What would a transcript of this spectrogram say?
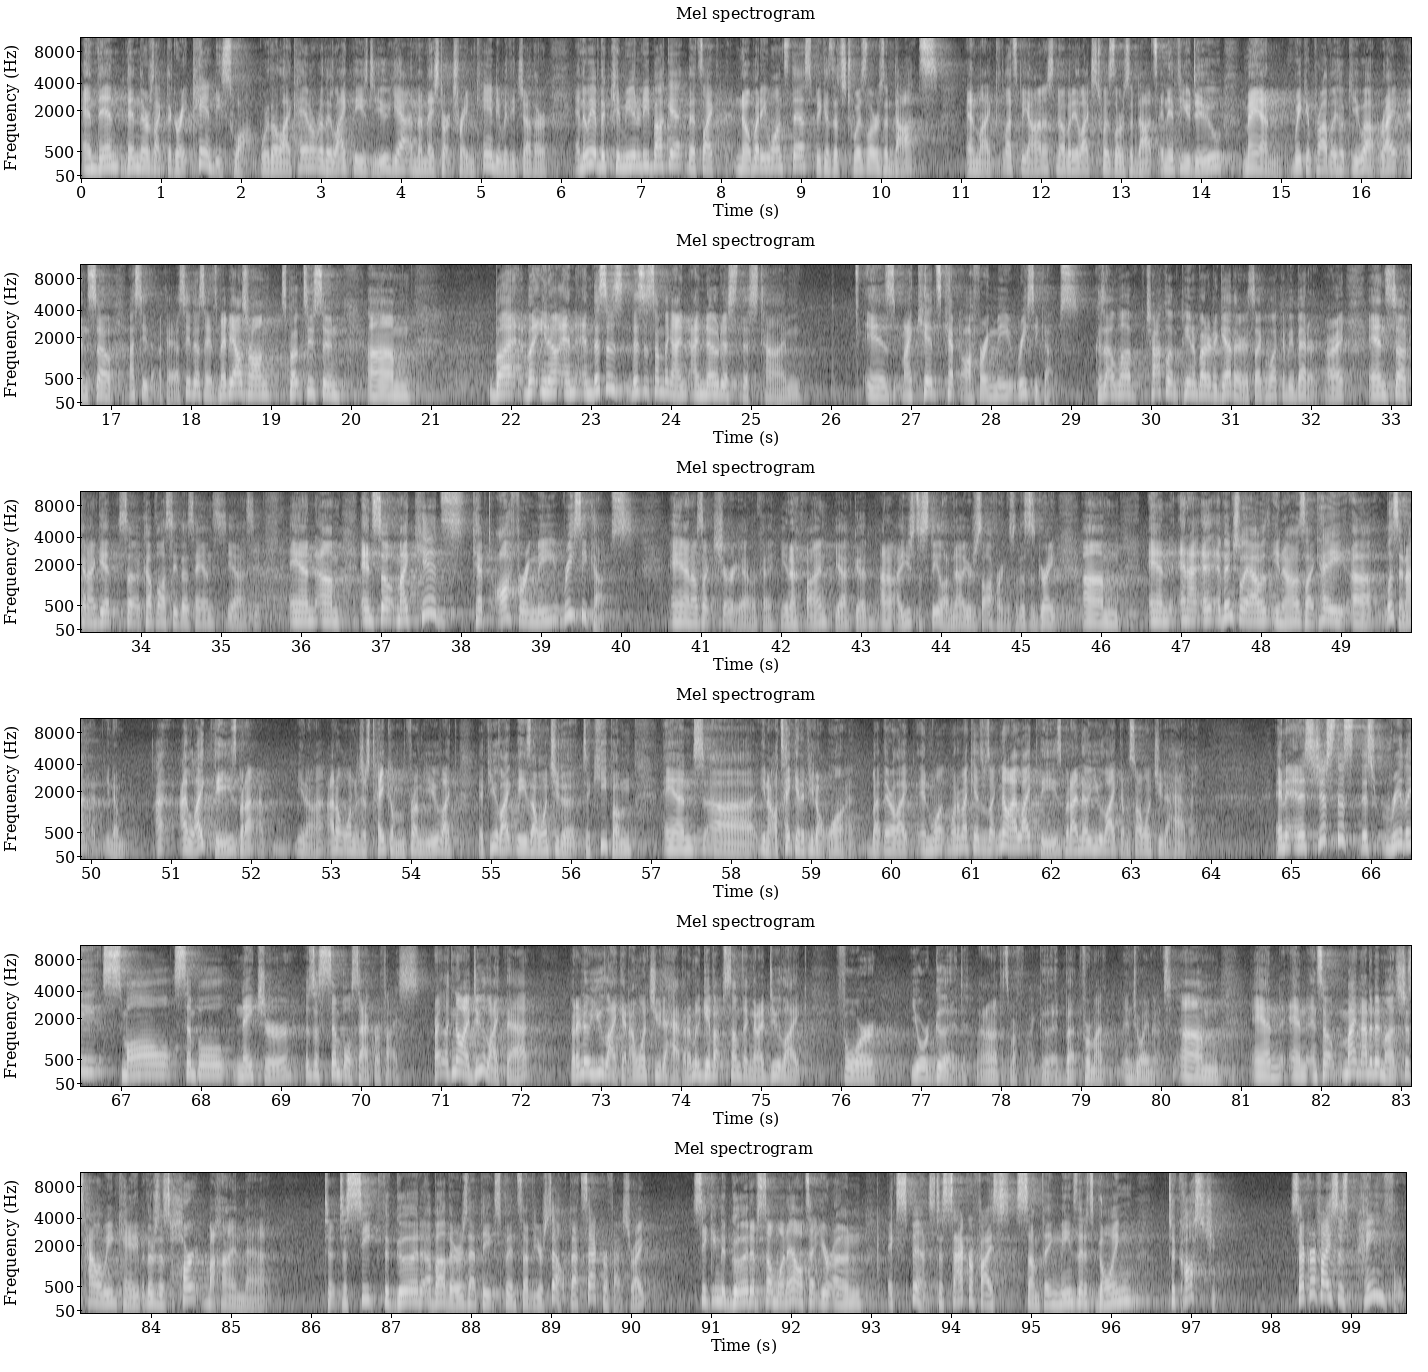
and then, then there's like the great candy swap where they're like, hey, I don't really like these, do you? Yeah. And then they start trading candy with each other. And then we have the community bucket that's like, nobody wants this because it's Twizzlers and dots. And like, let's be honest, nobody likes Twizzlers and dots. And if you do, man, we could probably hook you up, right? And so I see that. Okay, I see those hands. Maybe I was wrong, spoke too soon. Um, but, but you know, and, and this, is, this is something I, I noticed this time is my kids kept offering me Reese cups because I love chocolate and peanut butter together. It's like, what could be better? All right. And so, can I get so a couple? I see those hands. Yeah, I see. And, um, and so, my kids kept offering me Reese cups. And I was like, sure, yeah, okay, you know, fine, yeah, good. I, I used to steal them, now you're just offering, so this is great. Um, and and I, eventually, I was, you know, I was like, hey, uh, listen, I, you know, I, I like these, but I, you know, I, don't want to just take them from you. Like, if you like these, I want you to, to keep them. And, uh, you know, I'll take it if you don't want. But they're like, and one, one of my kids was like, no, I like these, but I know you like them, so I want you to have it. And, and it's just this, this really small, simple nature. It's a simple sacrifice, right? Like, no, I do like that, but I know you like it. I want you to have it. I'm going to give up something that I do like for your good. I don't know if it's for my good, but for my enjoyment. Um, and, and, and so it might not have been much, just Halloween candy, but there's this heart behind that to, to seek the good of others at the expense of yourself. That's sacrifice, right? Seeking the good of someone else at your own expense. To sacrifice something means that it's going to cost you. Sacrifice is painful.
